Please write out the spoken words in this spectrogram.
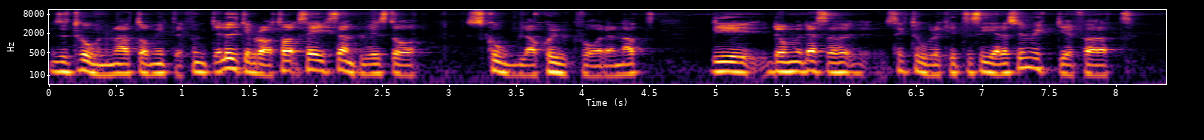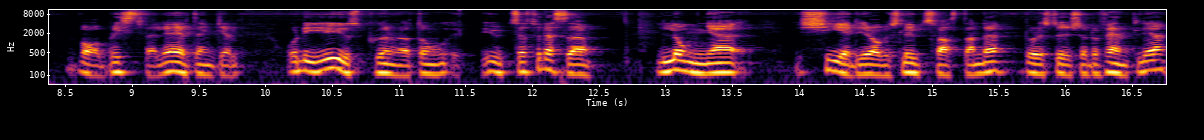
institutionerna att de inte funkar lika bra. Ta, säg exempelvis då skola, sjukvården. Att det, de, dessa sektorer kritiseras ju mycket för att vara bristfälliga helt enkelt. Och det är just på grund av att de utsätts för dessa långa kedjor av beslutsfattande då det styrs av det offentliga.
